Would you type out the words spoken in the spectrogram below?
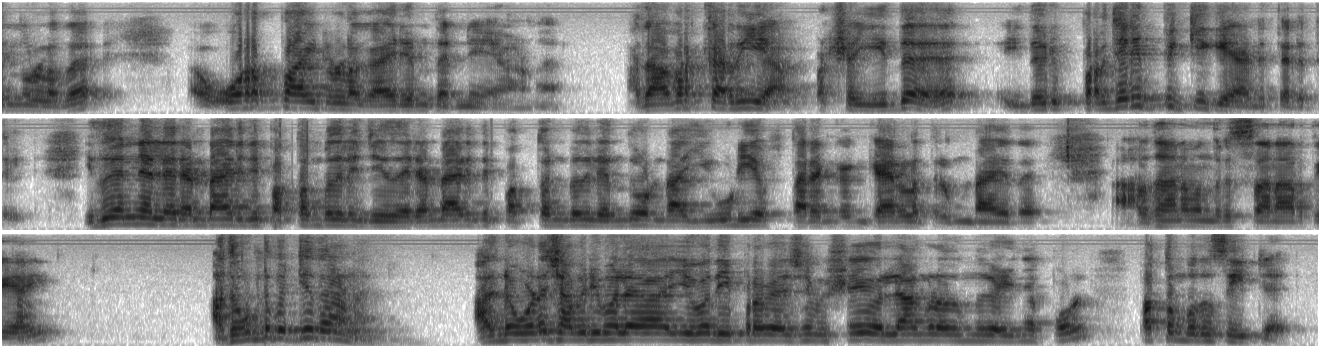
എന്നുള്ളത് ഉറപ്പായിട്ടുള്ള കാര്യം തന്നെയാണ്. അത് അവർക്കറിയാം. പക്ഷെ ഇത് ഇതൊരു പ്രചരിപ്പിക്കുകയാണ് ഇത്തരത്തിൽ. ഇത് തന്നെയല്ലേ രണ്ടായിരത്തി പത്തൊമ്പതിലും ചെയ്തത്? രണ്ടായിരത്തി പത്തൊൻപതിൽ എന്തുകൊണ്ടാണ് യു ഡി എഫ് തരംഗം കേരളത്തിൽ ഉണ്ടായത്? പ്രധാനമന്ത്രി സ്ഥാനാർത്ഥിയായി. അതുകൊണ്ട് പറ്റിയതാണ്. അതിന്റെ കൂടെ ശബരിമല യുവതി പ്രവേശ വിഷയം എല്ലാം കൂടെ നിന്ന് കഴിഞ്ഞപ്പോൾ പത്തൊമ്പത് സീറ്റ്.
